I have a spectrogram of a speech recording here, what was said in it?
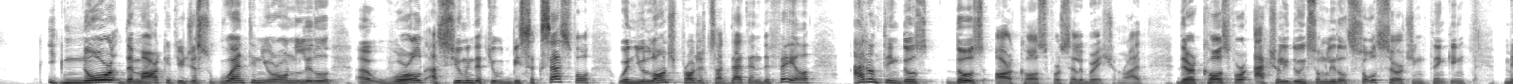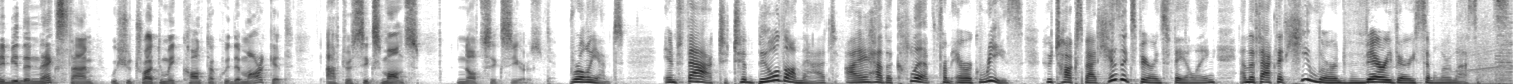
ignore the market. You just went in your own little uh, world, assuming that you would be successful. When you launch projects like that and they fail, I don't think those those are cause for celebration, right? They're cause for actually doing some little soul searching, thinking maybe the next time we should try to make contact with the market after six months, not six years. Brilliant. In fact, to build on that, I have a clip from Eric Ries, who talks about his experience failing and the fact that he learned very, very similar lessons.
